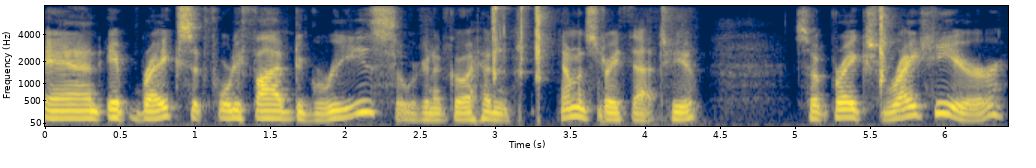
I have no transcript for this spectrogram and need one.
and it breaks at 45 degrees. So we're going to go ahead and demonstrate that to you. So it breaks right here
